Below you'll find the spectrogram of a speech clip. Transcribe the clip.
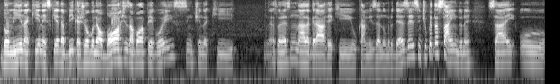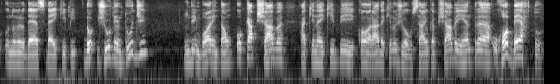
domina aqui na esquerda, bica, jogo Léo Borges, a bola pegou e sentindo aqui, né, parece nada grave aqui o camisa número 10, ele sentiu que tá saindo, né, sai o, o número 10 da equipe do Juventude, indo embora então o Capixaba, aqui na equipe colorada aqui no jogo. Sai o Capixaba e entra o Roberto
